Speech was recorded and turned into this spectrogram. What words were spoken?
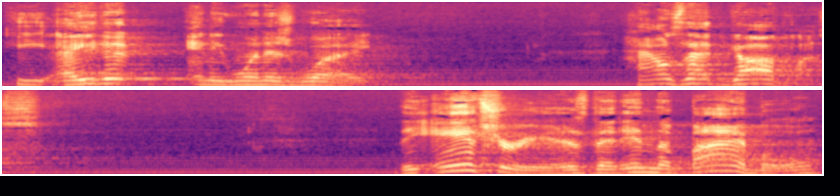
He ate it and he went his way. How's that godless? The answer is that in the Bible,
